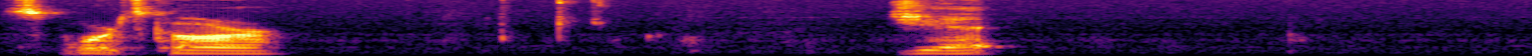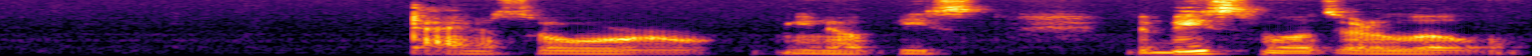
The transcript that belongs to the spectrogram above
sports car, jet, dinosaur, you know, beast. The beast modes are a little,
